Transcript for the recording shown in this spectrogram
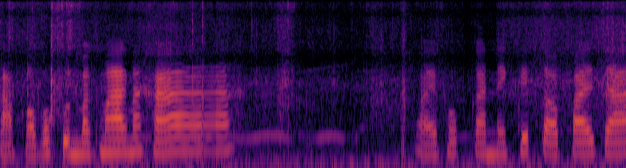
กลับขอบพระคุณมากๆนะคะ ไว้พบกันในคลิปต่อไปจ้า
